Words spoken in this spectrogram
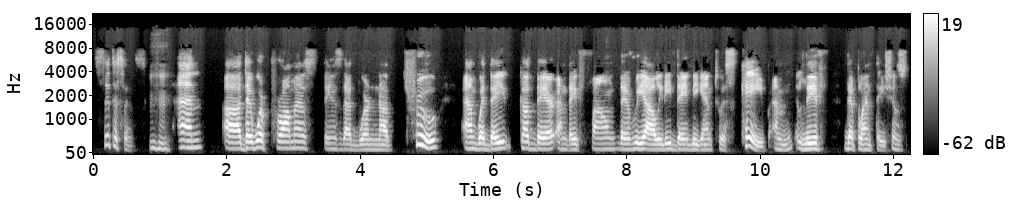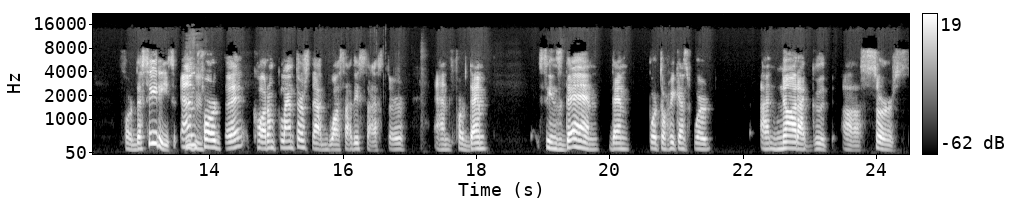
citizens. Mm-hmm. And uh, they were promised things that were not true. And when they got there and they found the reality, they began to escape and leave the plantations for the cities. And mm-hmm. for the cotton planters, that was a disaster. And for them, since then, then Puerto Ricans were uh, not a good uh, source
